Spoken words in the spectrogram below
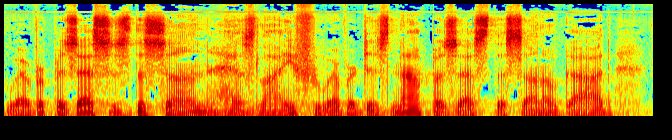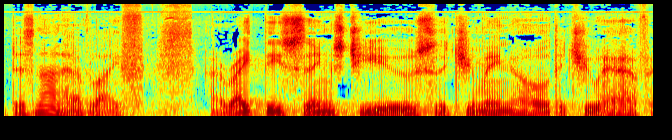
Whoever possesses the Son has life. Whoever does not possess the Son of God does not have life. I write these things to you so that you may know that you have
